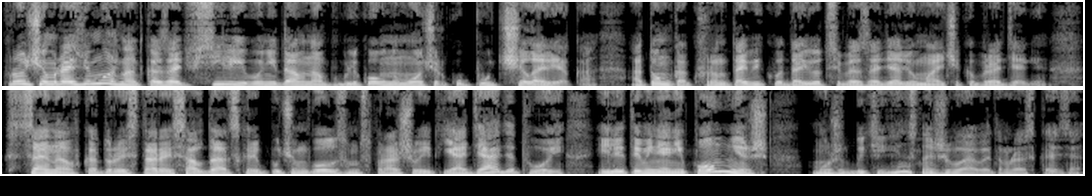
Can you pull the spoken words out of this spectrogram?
Впрочем, разве можно отказать в силе его недавно опубликованному очерку «Путь человека», о том, как фронтовик выдает себя за дядю мальчика-бродяги. Сцена, в которой старый солдат скрипучим голосом спрашивает «Я дядя твой? Или ты меня не помнишь?» может быть единственная живая в этом рассказе,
